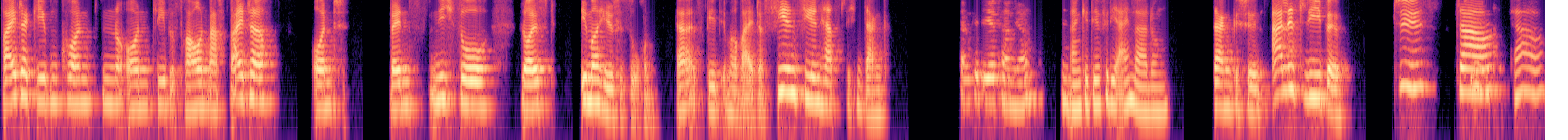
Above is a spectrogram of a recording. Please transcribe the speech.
weitergeben konnten. Und liebe Frauen, macht weiter. Und wenn es nicht so läuft, immer Hilfe suchen. Ja, es geht immer weiter. Vielen, vielen herzlichen Dank. Danke dir, Tanja. Danke dir für die Einladung. Dankeschön. Alles Liebe. Tschüss. Ciao. Ciao.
